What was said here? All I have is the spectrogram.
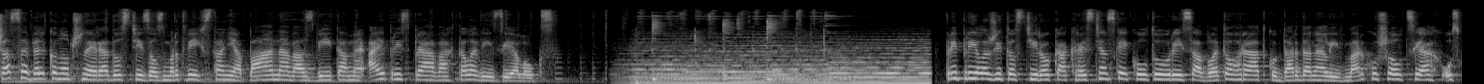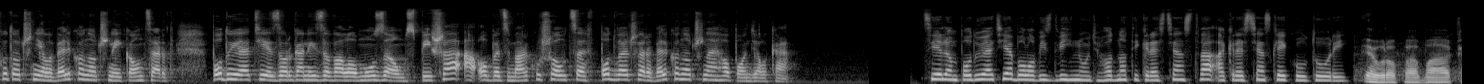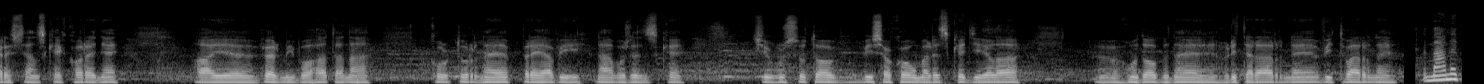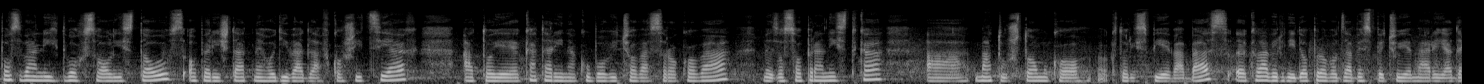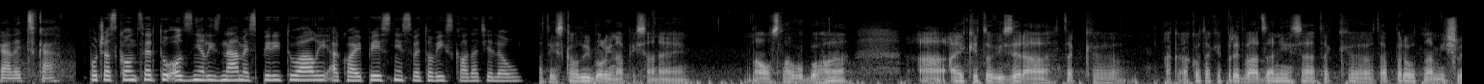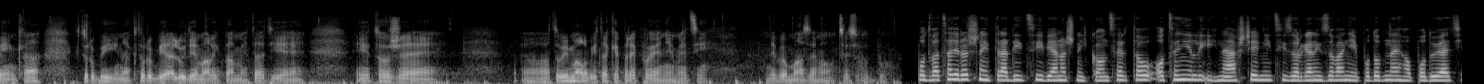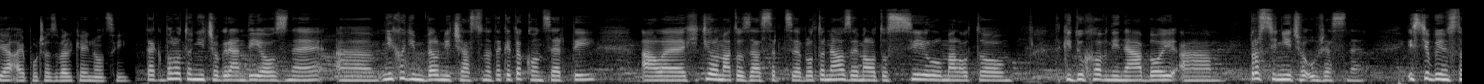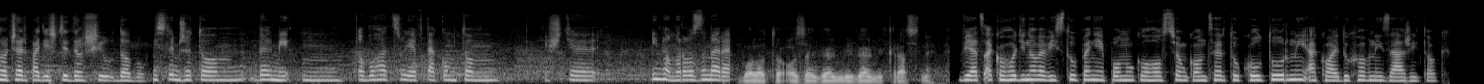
čase veľkonočnej radosti zo zmrtvých stania pána vás vítame aj pri správach televízie Lux. Pri príležitosti roka kresťanskej kultúry sa v letohrádku Dardanely v Markušovciach uskutočnil veľkonočný koncert. Podujatie zorganizovalo Múzeum Spíša a obec Markušovce v podvečer veľkonočného pondelka. Cieľom podujatia bolo vyzdvihnúť hodnoty kresťanstva a kresťanskej kultúry. Európa má kresťanské korene a je veľmi bohatá na kultúrne prejavy náboženské či už sú to vysokoumelecké diela, e, hudobné, literárne, vytvarné. Máme pozvaných dvoch solistov z opery štátneho divadla v Košiciach a to je Katarína Kubovičová-Sroková, mezosopranistka a Matúš Tomko, ktorý spieva bas. Klavírny doprovod zabezpečuje Mária Dravecká. Počas koncertu odzneli známe spirituály, ako aj piesne svetových skladateľov. Tie skladby boli napísané na oslavu Boha. A aj keď to vyzerá tak ako, ako také predvádzanie sa, tak e, tá prvotná myšlienka, ktorú by, na ktorú by aj ľudia mali pamätať, je, je to, že e, to by malo byť také prepojenie medzi nebom a zemou cez hudbu. Po 20-ročnej tradícii vianočných koncertov ocenili ich návštevníci zorganizovanie podobného podujatia aj počas Veľkej noci. Tak bolo to niečo grandiózne. Nechodím veľmi často na takéto koncerty, ale chytilo ma to za srdce. Bolo to naozaj, malo to sílu, malo to taký duchovný náboj a proste niečo úžasné. Isté budem z toho čerpať ešte dlhšiu dobu. Myslím, že to veľmi um, obohacuje v takomto ešte inom rozmere. Bolo to ozaj veľmi, veľmi krásne. Viac ako hodinové vystúpenie ponúklo hosťom koncertu kultúrny ako aj duchovný zážitok.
